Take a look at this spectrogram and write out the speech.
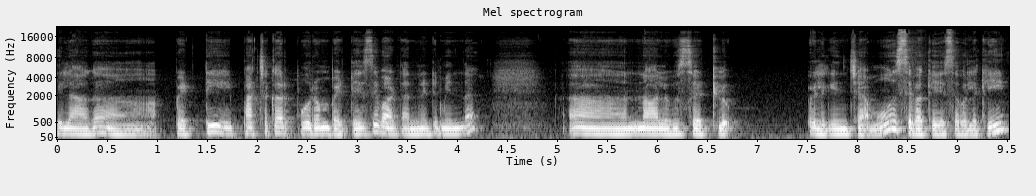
ఇలాగా పెట్టి పచ్చకర్పూరం పెట్టేసి వాటన్నిటి మీద నాలుగు సెట్లు వెలిగించాము శివకేశవులకి.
